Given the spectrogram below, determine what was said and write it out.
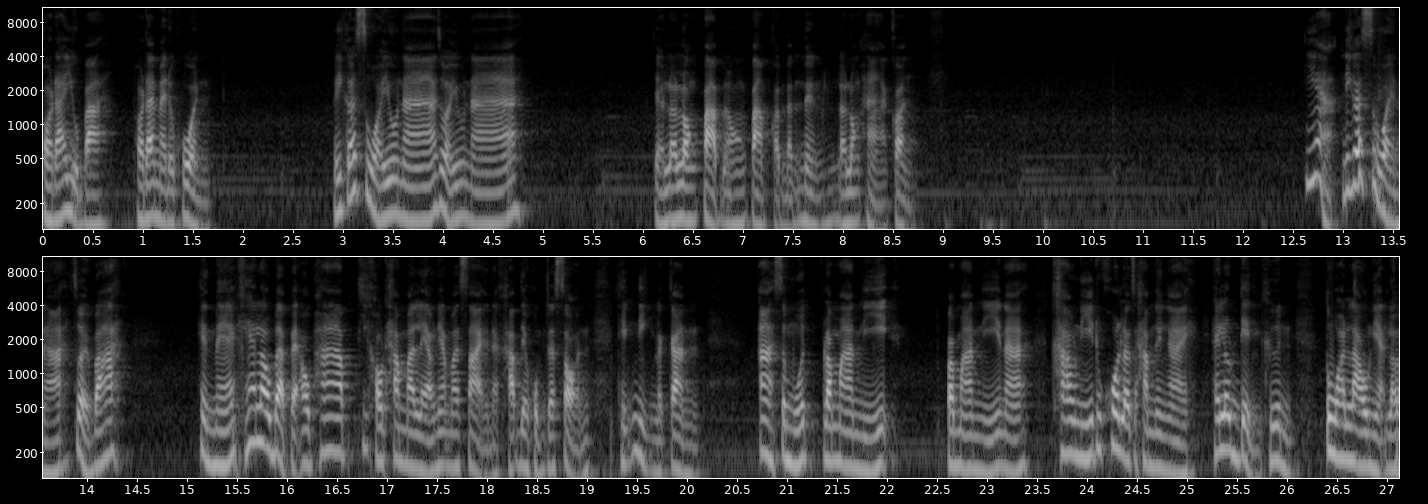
พอได้อยู่ปะพอได้ไหมทุกคนเฮ้ยก็สวยอยู่นะ สวยอยู่นะ เดี๋ยวเราลองปรับลองปรับก่อนแบบหนึ่งเราลองหาก่อน เนี่ยนี่ก็สวยนะ สวยปะเห็นไหมแค่เราแบบไปเอาภาพที่เขาทำมาแล้วเนี่ยมาใส่นะครับ เดี๋ยวผมจะสอนเทคนิคละกันอะสมมติประมาณนี้ประมาณนี้นะ คราวนี้ทุกคนเราจะทำยังไง ให้เราเด่นขึ้น ตัวเราเนี่ยเรา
